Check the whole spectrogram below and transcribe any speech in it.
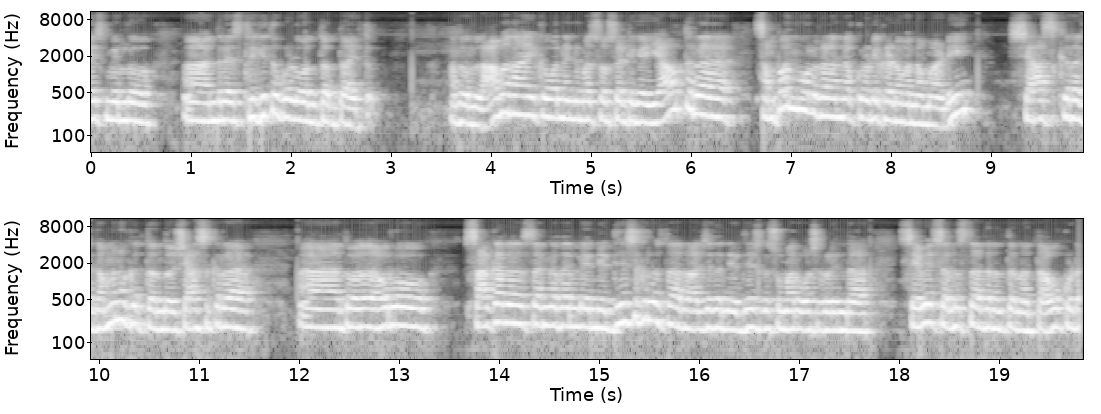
ರೈಸ್ ಮಿಲ್ಲು ಅಂದರೆ ಸ್ಥಗಿತಗೊಳ್ಳುವಂಥದ್ದಾಯಿತು. ಅದು ಲಾಭದಾಯಕವನ್ನು ನಿಮ್ಮ ಸೊಸೈಟಿಗೆ ಯಾವ ಥರ ಸಂಪನ್ಮೂಲಗಳನ್ನು ಕ್ರೋಢೀಕರಣವನ್ನು ಮಾಡಿ ಶಾಸಕರ ಗಮನಕ್ಕೆ ತಂದು, ಶಾಸಕರ ಅಥವಾ ಅವರು ಸಹಕಾರ ಸಂಘದಲ್ಲಿ ನಿರ್ದೇಶಕರು ಸಹ ರಾಜ್ಯದ ನಿರ್ದೇಶಕರು ಸುಮಾರು ವರ್ಷಗಳಿಂದ ಸೇವೆ ಸಲ್ಲಿಸ್ತಾ ಇದ್ದಾರಂತ ತಾವು ಕೂಡ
